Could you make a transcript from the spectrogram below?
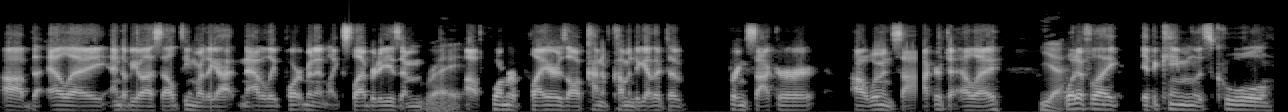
uh, the LA NWSL team where they got Natalie Portman and like celebrities and right, uh, former players all kind of coming together to bring soccer, uh, women's soccer to LA. Yeah, What if like it became this cool?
